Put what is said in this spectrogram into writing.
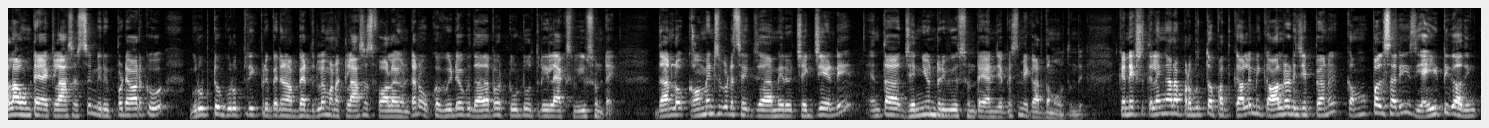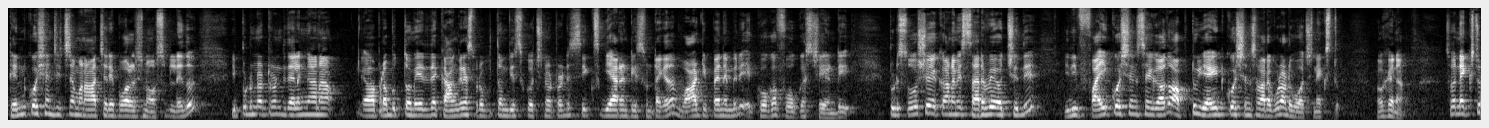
అలా ఉంటాయి ఆ క్లాసెస్ మీరు ఇప్పటి వరకు గ్రూప్ టూ గ్రూప్ త్రీకి ప్రిపేర్ అయిన అభ్యర్థులు మన క్లాసెస్ ఫాలో అయి ఉంటారు. ఒక వీడియోకి దాదాపు two to three lakhs views ఉంటాయి. దానిలో కామెంట్స్ కూడా చెక్ మీరు చెక్ చేయండి. ఎంత జెన్యున్ రివ్యూస్ ఉంటాయని చెప్పేసి మీకు అర్థమవుతుంది. ఇక నెక్స్ట్ తెలంగాణ ప్రభుత్వ పథకాలు మీకు ఆల్రెడీ చెప్పాను. కంపల్సరీ ఎయిట్ కాదు టెన్ క్వశ్చన్స్ ఇచ్చినా మనం ఆశ్చర్యపోవాల్సిన అవసరం లేదు. ఇప్పుడున్నటువంటి తెలంగాణ ప్రభుత్వం ఏదైతే కాంగ్రెస్ ప్రభుత్వం తీసుకొచ్చినటువంటి సిక్స్ గ్యారంటీస్ ఉంటాయి కదా వాటిపైన మీరు ఎక్కువగా ఫోకస్ చేయండి. ఇప్పుడు సోషియో ఎకానమీ సర్వే వచ్చింది. ఇది ఫైవ్ క్వశ్చన్సే కాదు అప్ టు ఎయిట్ క్వశ్చన్స్ వరకు కూడా అడగవచ్చు. నెక్స్ట్ ఓకేనా so next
